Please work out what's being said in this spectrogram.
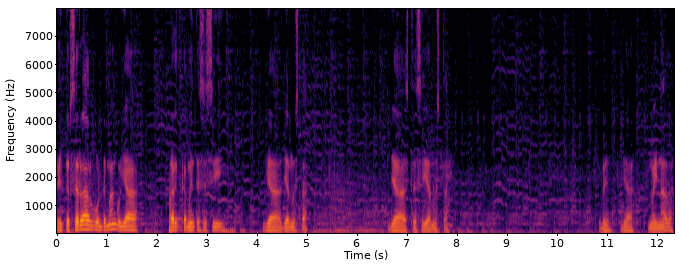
El tercer árbol de mango ya prácticamente ese sí ya, ya no está. Ya este sí ya no está. Ven, ya no hay nada.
